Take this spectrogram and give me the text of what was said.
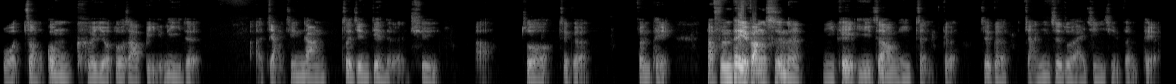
我总共可以有多少比例的啊奖金让这间店的人去啊做这个分配。那分配方式呢，你可以依照你整个这个奖金制度来进行分配。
